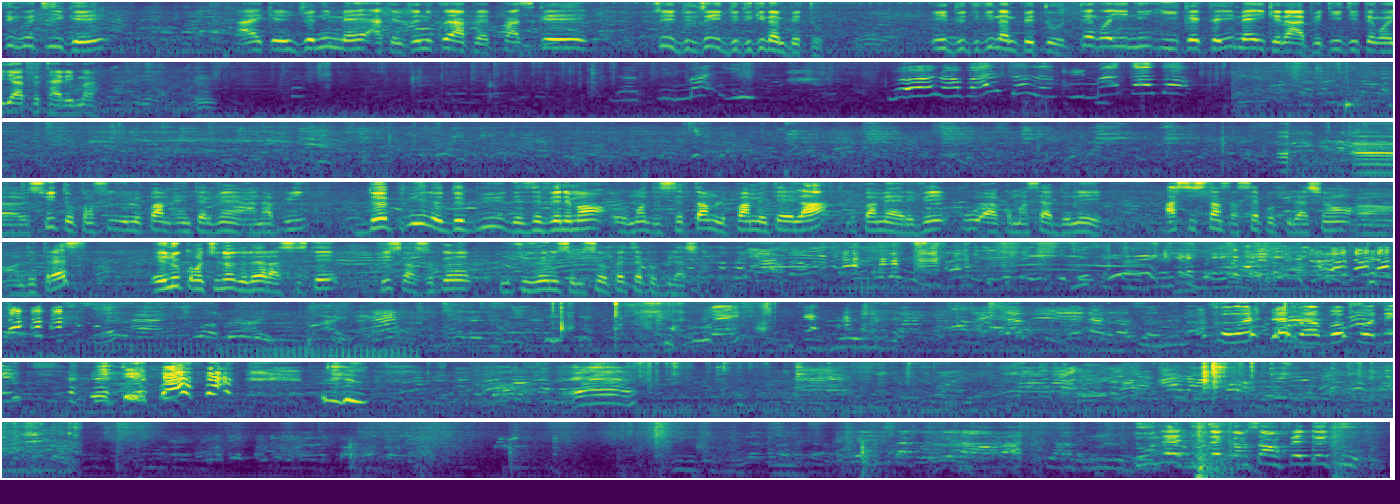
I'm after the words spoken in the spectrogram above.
tingotige ayeke nzoni me ayeke nzoni kue ape parce que so e so e dudigi na mbeto e dudigi tengo ni e yeke te ye tengo ape carrément. Euh, suite au conflit où le PAM intervient en appui, depuis le début des événements au mois de septembre, le PAM était là, le PAM est arrivé où a commencé à donner assistance à ces populations euh, en détresse et nous continuons de leur assister jusqu'à ce que nous trouvions une solution auprès de ces populations. Começa pouco de. É. Tournez, tournez comme ça, on fait deux tours.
